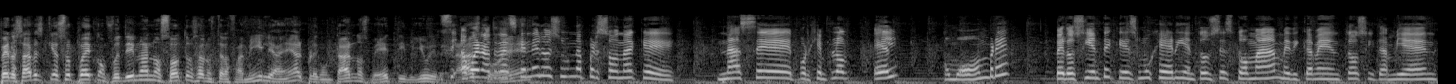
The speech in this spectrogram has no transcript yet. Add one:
pero ¿sabes que eso puede confundirnos a nosotros, a nuestra familia, eh? Al preguntarnos, Betty, Yuri, Sí, Velasco, bueno, eh? transgénero es una persona que nace, por ejemplo, él como hombre, pero siente que es mujer y entonces toma medicamentos y también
